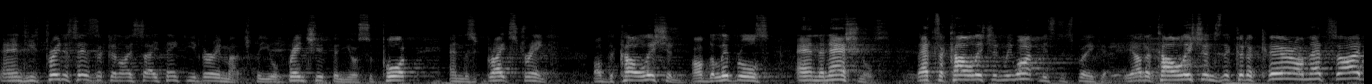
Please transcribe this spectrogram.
and his predecessor, can I say thank you very much for your friendship and your support and the great strength of the coalition of the Liberals and the Nationals. That's a coalition we want, Mr Speaker. The other coalitions that could occur on that side,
